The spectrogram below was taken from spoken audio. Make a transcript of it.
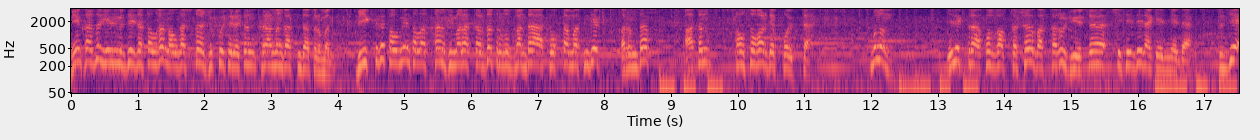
Мен қазір елімізде жасалған алғашқы жүк көтеретін кранның қасында тұрмын. Биіктігі таумен таласқан ғимараттарды тұрғызғанда тоқтамасын деп ырымдап атын таусоғар деп қойыпты. Мұның электро қозғалтқышы басқару жүйесі шетелден әкелінеді. Бізде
